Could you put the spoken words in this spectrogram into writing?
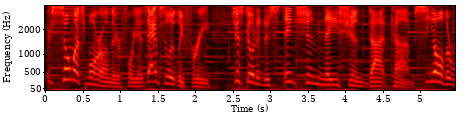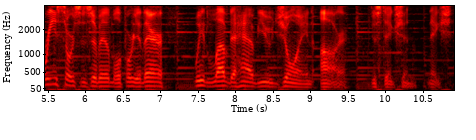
There's so much more on there for you. It's absolutely free. Just go to DistinctionNation.com. See all the resources available for you there. We'd love to have you join our Distinction Nation.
